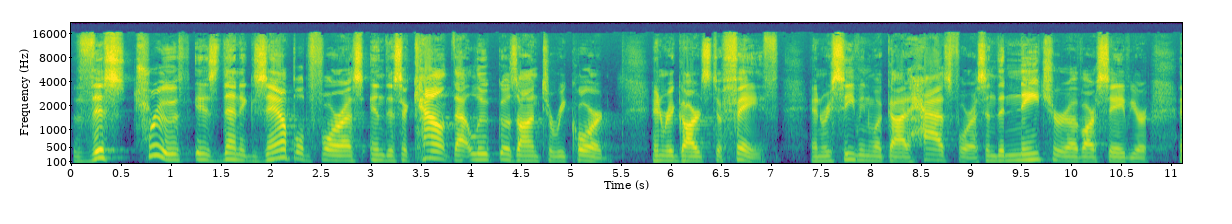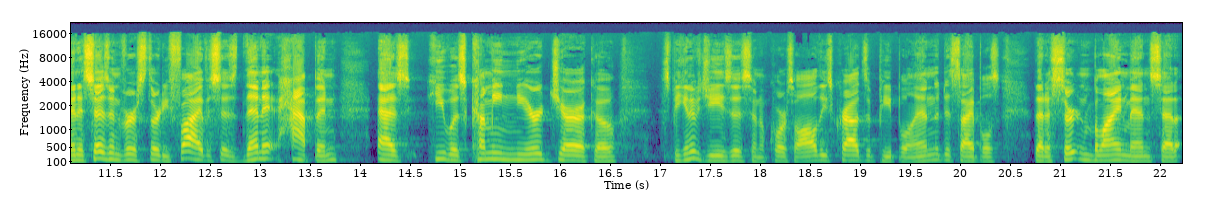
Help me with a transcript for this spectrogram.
this truth is then exampled for us in this account that Luke goes on to record in regards to faith and receiving what God has for us and the nature of our Savior. And it says in verse 35, it says, Then it happened as he was coming near Jericho, speaking of Jesus, and of course, all these crowds of people and the disciples, that a certain blind man sat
